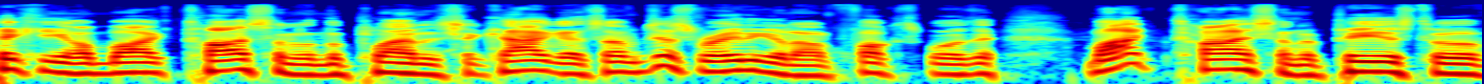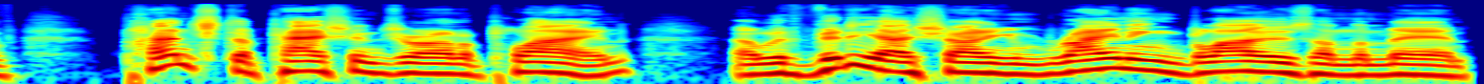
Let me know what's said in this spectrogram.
picking on Mike Tyson on the plane in Chicago? So I'm just reading it on Fox Sports. Mike Tyson appears to have punched a passenger on a plane uh, with video showing him raining blows on the man.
